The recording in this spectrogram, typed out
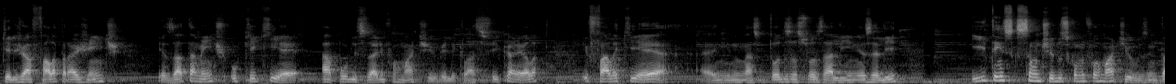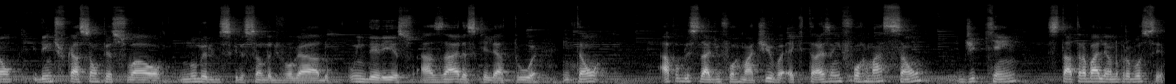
que ele já fala para a gente exatamente o que, que é a publicidade informativa. Ele classifica ela e fala que é, é, nas todas as suas alíneas ali, itens que são tidos como informativos. Então, identificação pessoal, número de inscrição do advogado, o endereço, as áreas que ele atua. Então, a publicidade informativa é que traz a informação de quem está trabalhando para você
